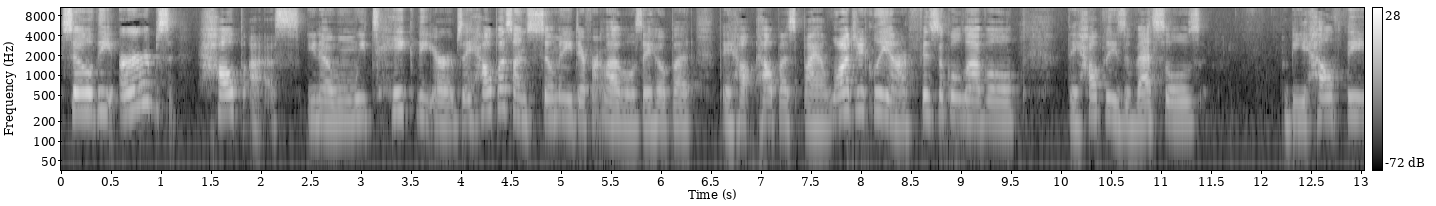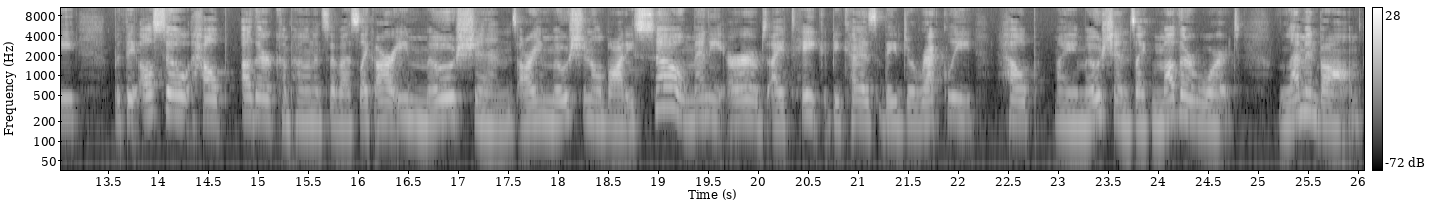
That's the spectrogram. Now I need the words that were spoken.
So the herbs help us you know when we take the herbs they help us on so many different levels. They help us they help help us biologically on our physical level. They help these vessels be healthy but they also help other components of us like our emotions our emotional body. So many herbs i take because they directly help my emotions like motherwort lemon balm.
